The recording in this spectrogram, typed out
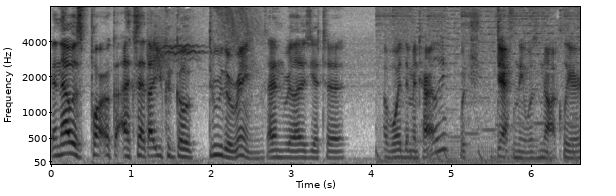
And that was part because I thought you could go through the rings. I didn't realize you had to avoid them entirely, which definitely was not clear.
